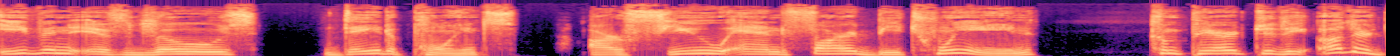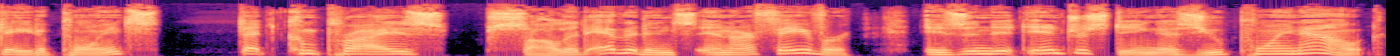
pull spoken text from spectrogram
Even if those data points are few and far between, compared to the other data points that comprise solid evidence in our favor. Isn't it interesting, as you point out,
